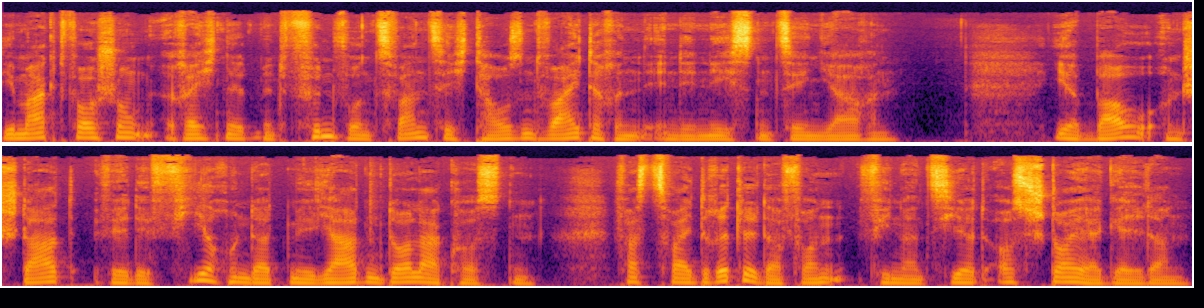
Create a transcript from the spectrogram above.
Die Marktforschung rechnet mit 25.000 weiteren in den nächsten zehn Jahren. Ihr Bau und Start werde 400 Milliarden Dollar kosten, fast zwei Drittel davon finanziert aus Steuergeldern,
